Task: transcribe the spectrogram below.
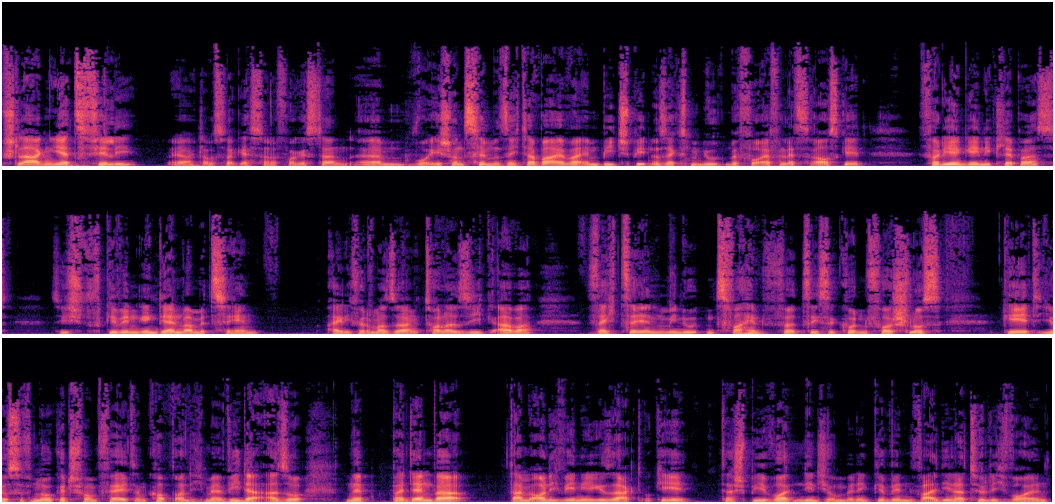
schlagen jetzt Philly, ja, ich glaube, es war gestern oder vorgestern, ähm, wo eh schon Simmons nicht dabei war. Im Beat spielt nur sechs Minuten, bevor er verletzt rausgeht. Verlieren gegen die Clippers. Sie gewinnen gegen Denver mit zehn. Eigentlich würde man sagen, toller Sieg, aber 16 Minuten 42 Sekunden vor Schluss geht Yusuf Nurkic vom Feld und kommt auch nicht mehr wieder. Also, ne, bei Denver, da haben auch nicht wenige gesagt, okay, das Spiel wollten die nicht unbedingt gewinnen, weil die natürlich wollen,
